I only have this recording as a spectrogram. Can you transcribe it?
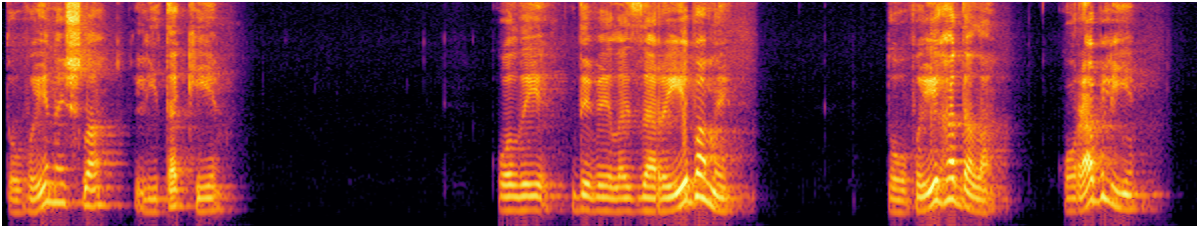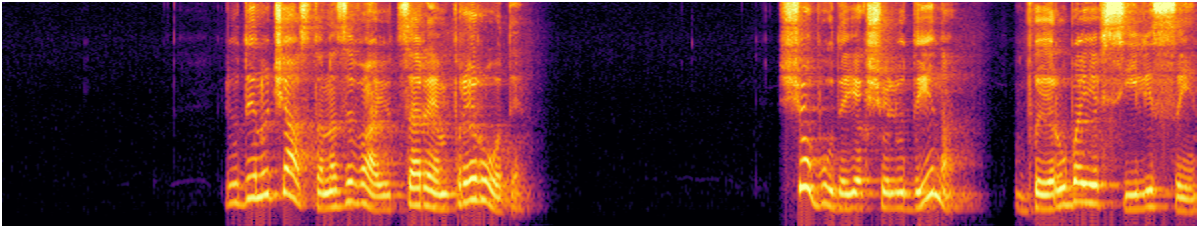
то винайшла літаки. Коли дивилась за рибами, то вигадала кораблі. Людину часто називають царем природи. Що буде, якщо людина вирубає всі ліси,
